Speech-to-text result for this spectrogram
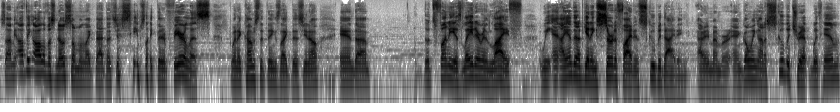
So, I mean, I think all of us know someone like that that just seems like they're fearless when it comes to things like this, you know? And um, what's funny is later in life, we I ended up getting certified in scuba diving. I remember and going on a scuba trip with him,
